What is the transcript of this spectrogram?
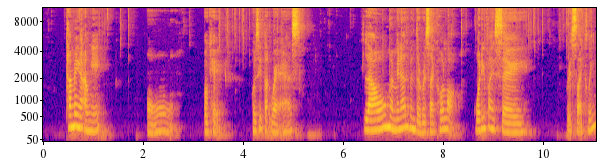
ๆ ถ้าไม่งั้นเอางี้ โอ้โอเคคุณสิตัด whereas แล้วมันไม่น่าจะเป็น the recycle หรอก what if I say recycling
